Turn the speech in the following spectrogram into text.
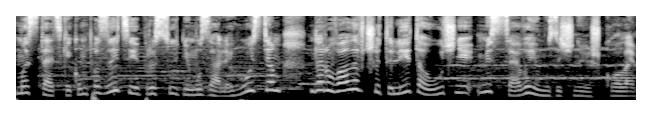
Мистецькі композиції присутнім у залі гостям дарували вчителі та учні місцевої музичної школи.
